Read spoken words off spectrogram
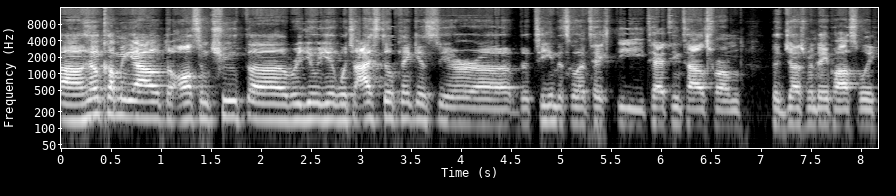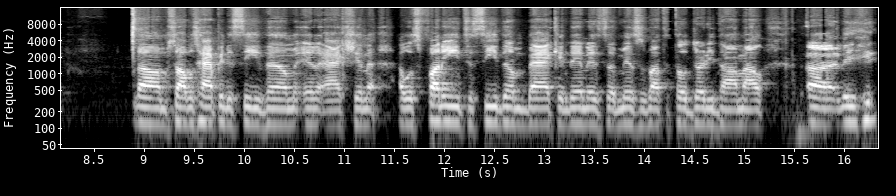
Uh, him coming out, the Awesome Truth uh, reunion, which I still think is your uh, the team that's going to take the tag team titles from the Judgment Day, possibly. Um, so I was happy to see them in action. It was funny to see them back, and then as the Miz was about to throw Dirty Dom out, uh, they hit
